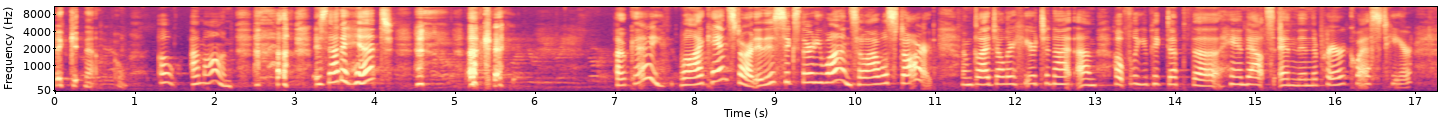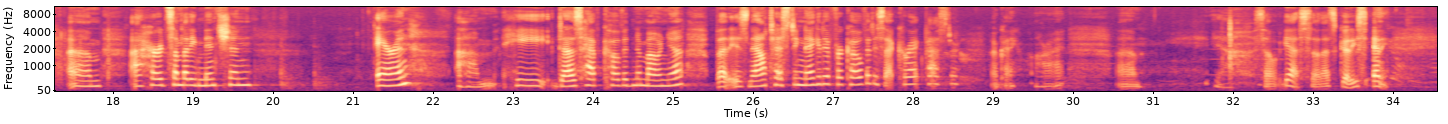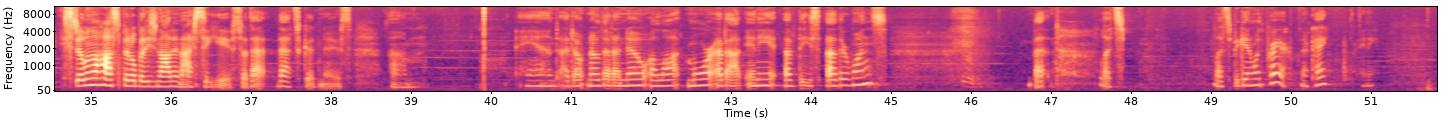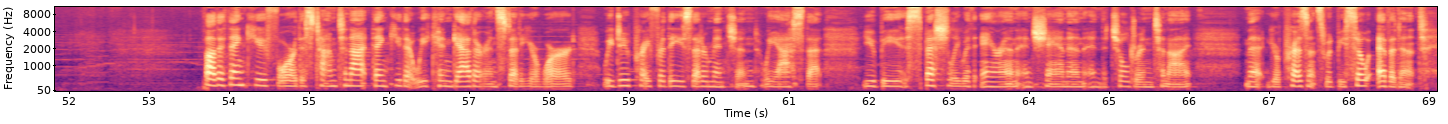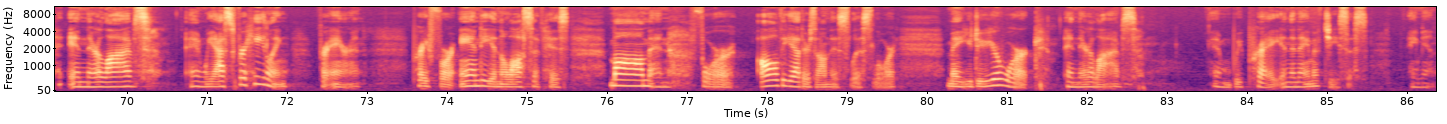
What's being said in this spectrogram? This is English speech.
Getting out. Oh, oh, I'm on. Is that a hint? okay. Okay. Well, I can start. It is 6:31, so I will start. I'm glad y'all are here tonight. Um, hopefully, you picked up the handouts and then the prayer request here. Um, I heard somebody mention Aaron. Um, he does have COVID pneumonia, but is now testing negative for COVID. Is that correct, Pastor? Okay. All right. Um, yeah. So yes. So that's good. He's and he- he's still in the hospital, but he's not in ICU. So that that's good news. Um, and I don't know that I know a lot more about any of these other ones. But let's let's begin with prayer. Okay. Father, thank you for this time tonight. Thank you that we can gather and study your word. We do pray for these that are mentioned. We ask that you be especially with Aaron and Shannon and the children tonight, that your presence would be so evident in their lives. And we ask for healing for Aaron. Pray for Andy and the loss of his mom and for all the others on this list, Lord. May you do your work in their lives. And we pray in the name of Jesus. Amen.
